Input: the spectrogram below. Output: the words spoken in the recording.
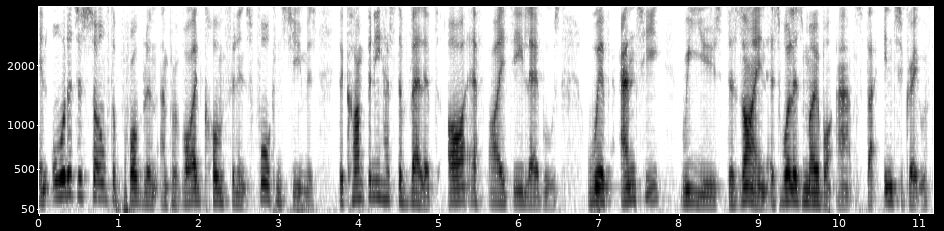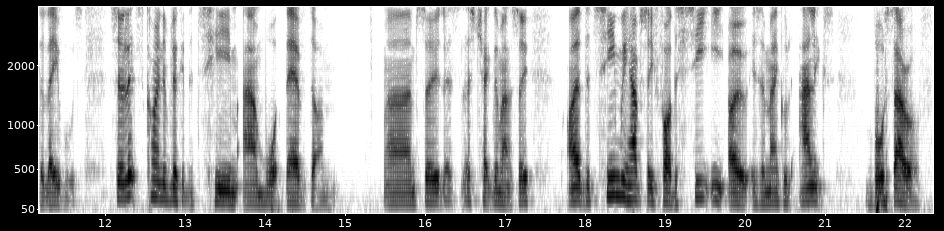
In order to solve the problem and provide confidence for consumers, the company has developed RFID labels with anti reuse design as well as mobile apps that integrate with the labels. So let's kind of look at the team and what they've done. Um, so let's let's check them out. So uh, the team we have so far, the CEO is a man called Alex Busarov.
